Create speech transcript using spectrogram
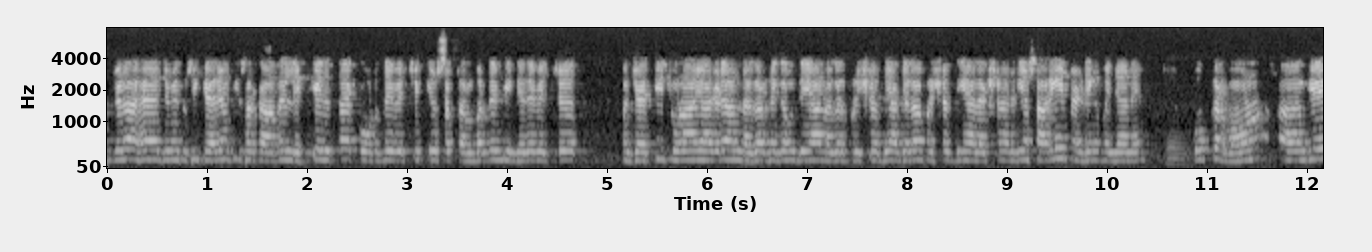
ਜਿਹੜਾ ਹੈ ਜਿਵੇਂ ਤੁਸੀਂ ਕਹਿ ਰਹੇ ਹੋ ਕਿ ਸਰਕਾਰ ਨੇ ਲਿਖ ਕੇ ਦਿੱਤਾ ਹੈ ਕੋਰਟ ਦੇ ਵਿੱਚ ਕਿ ਉਹ ਸਤੰਬਰ ਦੇ ਮਹੀਨੇ ਦੇ ਵਿੱਚ ਪੰਚਾਇਤੀ ਚੋਣਾਂ ਜਾਂ ਜਿਹੜਾ ਨਗਰ ਨਿਗਮ ਦੀਆਂ ਨਗਰ ਪਰਿਸ਼ਦ ਦੀਆਂ ਜ਼ਿਲ੍ਹਾ ਪਰਿਸ਼ਦ ਦੀਆਂ ਇਲੈਕਸ਼ਨਾਂ ਜਿਹੜੀਆਂ ਸਾਰੀਆਂ ਪੈਂਡਿੰਗ ਪਈਆਂ ਨੇ ਉਹ ਕਰਵਾਉਣਗੇ।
